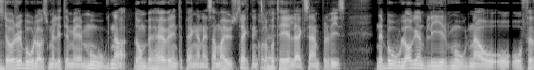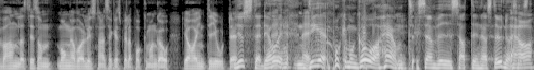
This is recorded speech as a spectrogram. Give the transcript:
Större bolag som är lite mer mogna, de behöver inte pengarna i samma utsträckning. Kolla på Telia exempelvis. När bolagen blir mogna och, och, och förvandlas, det är som många av våra lyssnare säkert spelar Pokémon Go. Jag har inte gjort det. Just det, det har, det, Pokémon Go har hänt sen vi satt i den här studion Ja,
